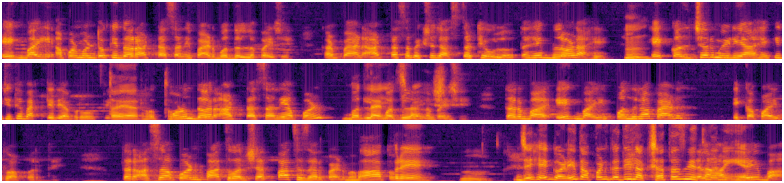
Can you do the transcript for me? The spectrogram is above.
एक बाई आपण म्हणतो की दर आठ तासांनी पॅड बदललं पाहिजे. कारण पॅड आठ तासापेक्षा जास्त ठेवलं तर हे ब्लड आहे. हे कल्चर मीडिया आहे की जिथे बॅक्टेरिया ग्रो होते तयार होतो. म्हणून दर आठ तासांनी आपण बदलायला बदलायला पाहिजे. तर बा एक बाई पंधरा पॅड एका पाळीत वापरते. तर असं आपण पाच वर्षात पाच हजार पॅड बापरे. म्हणजे हे गणित आपण कधी लक्षातच घेतलं बा-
